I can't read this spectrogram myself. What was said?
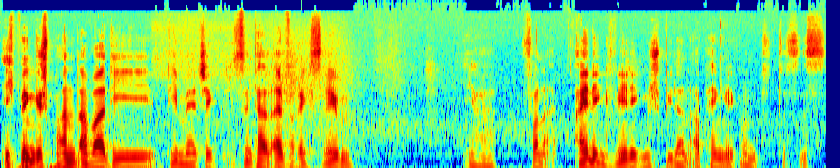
ich bin gespannt, aber die, die Magic sind halt einfach extrem, ja, von einigen wenigen Spielern abhängig und das ist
